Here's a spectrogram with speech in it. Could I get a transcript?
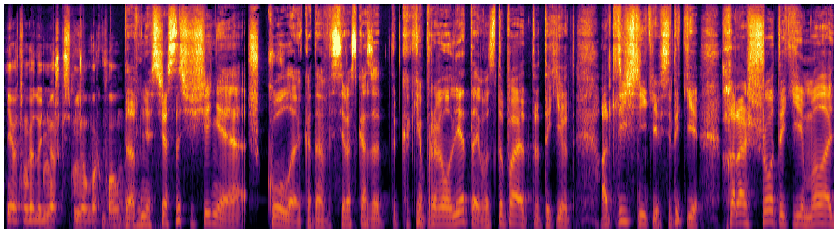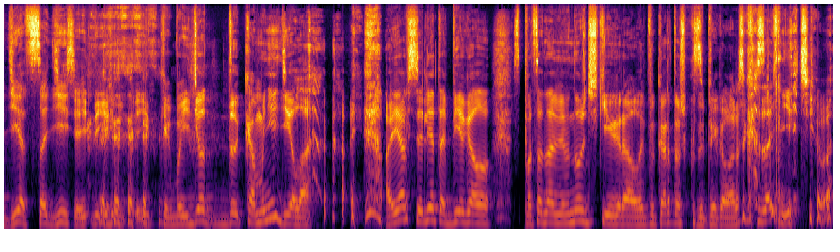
я в этом году немножко сменил workflow. Да, у меня сейчас ощущение школы, когда все рассказывают, как я провел лето, и выступают вот такие вот отличники, все такие хорошо, такие молодец, садись, и, и, и как бы идет ко мне дело, а я все лето бегал с пацанами в ножички играл и по картошку запекал, рассказать нечего.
